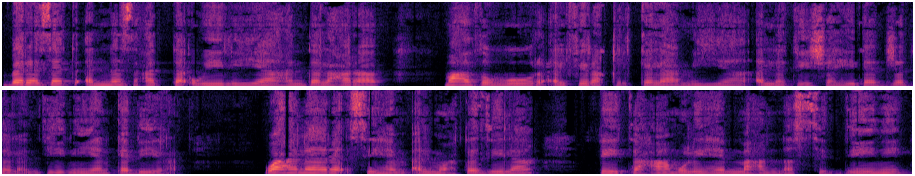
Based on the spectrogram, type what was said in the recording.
برزت النزعة التأويلية عند العرب مع ظهور الفرق الكلامية التي شهدت جدلا دينيا كبيرا وعلى رأسهم المعتزلة في تعاملهم مع النص الديني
